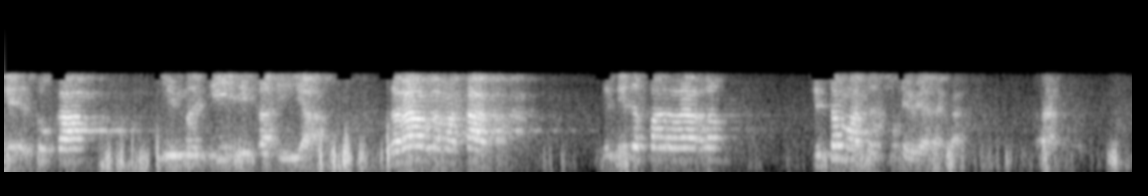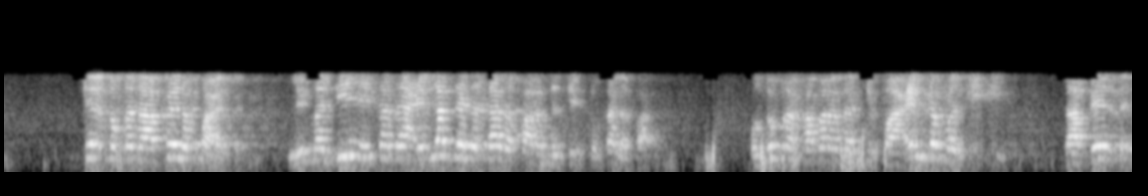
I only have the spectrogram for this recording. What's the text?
جئتو کا لمجیئ کا ایا دراب لما تا د دې د فار راغلم چې ته ماته څه ویل کا جئتو کا د اپل فایل لمجیئ کا د علت د ساده فار د جئتو کا د فار او دومره خبره ده چې فاعل د مجیئ دا فعل دی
